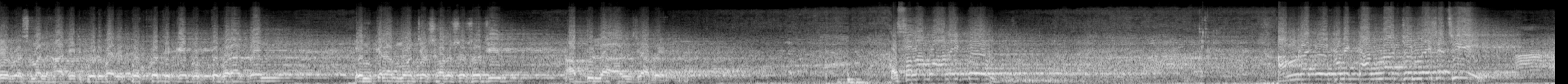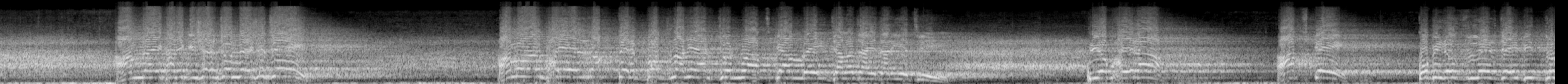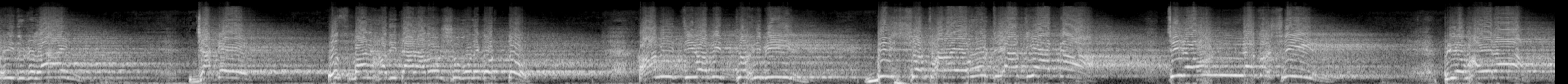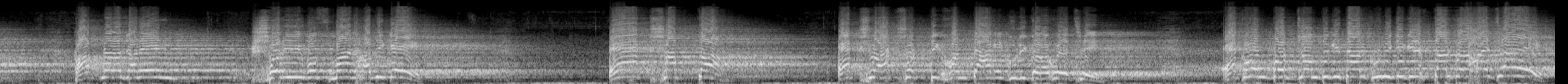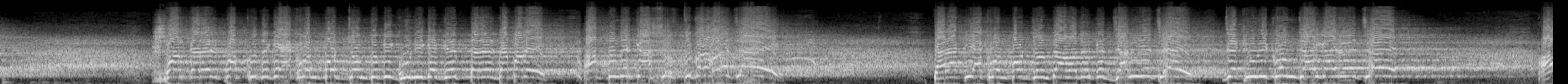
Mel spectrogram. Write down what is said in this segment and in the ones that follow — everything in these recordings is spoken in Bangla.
শরীফ ওসমান হাদির পরিবারের পক্ষ থেকে বক্তব্য রাখবেন ইনকিলাব মঞ্চের সদস্য সচিব আবদুল্লাহ আল জাবেদ। আসসালামু আলাইকুম। আমরা কি এখানে কান্নার জন্য এসেছি? আমরা এখানে কিসের জন্য এসেছি? আমার ভাইয়ের রক্তের বদলা নেওয়ার জন্য আজকে আমরা এই জানাজায় দাঁড়িয়েছি। প্রিয় ভাইয়েরা, আজকে কবি নজরুলের যে বিদ্রোহী দুটো লাইন, যাকে উসমান হাদি তার আদর্শ মনে করত, আমি চিরবিদ্রোহী বীর, বিশ্ব ছড়ায় উঠিয়াছি একা, চির উন্নত শির। প্রিয় ভাইয়েরা, আপনারা জানেন, শরীফ ওসমান হাদিকে এক সপ্তাহ একশো একষট্টি ঘণ্টা আগে গুলি করা হয়েছে। এখন পর্যন্ত কি তার খুনিকে গ্রেফতার করা হয়েছে। সরকারের পক্ষ থেকে এখন পর্যন্ত কি খুনিকে গ্রেফতারের ব্যাপারে আপনাদেরকে আশ্বস্ত করা হয়েছে? তারা কি এখন পর্যন্ত আমাদেরকে জানিয়েছে যে খুনি কোন জায়গায় রয়েছে?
